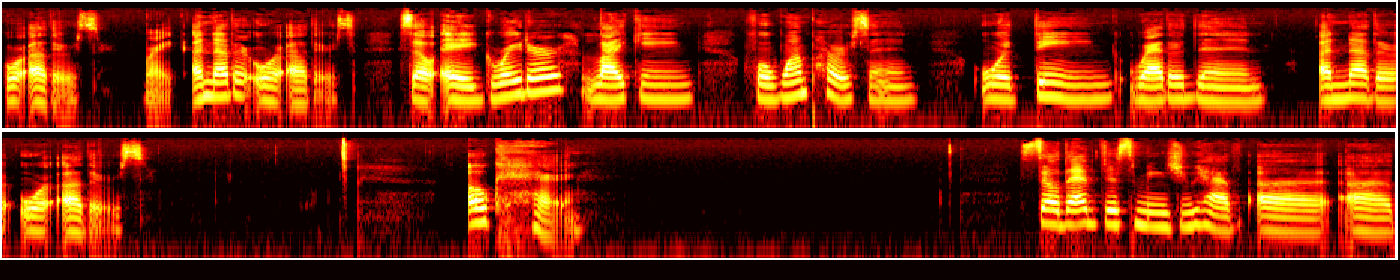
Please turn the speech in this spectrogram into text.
or others, right? Another or others. So, a greater liking for one person or thing rather than another or others. Okay. So that just means you have a, a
